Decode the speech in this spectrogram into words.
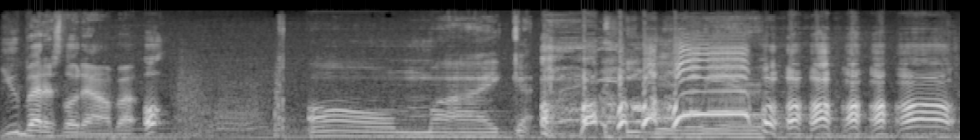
You better slow down, bro. Oh, Oh my god.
